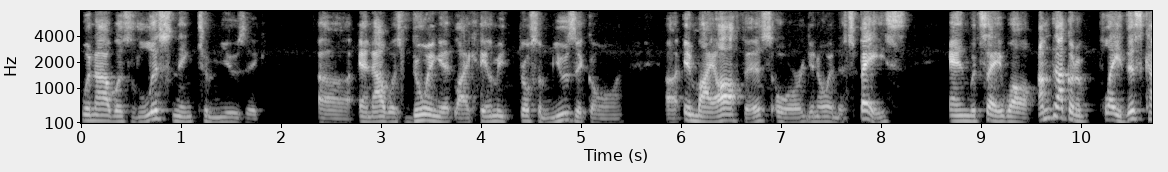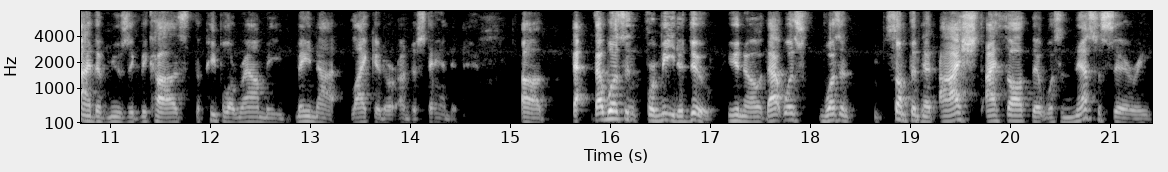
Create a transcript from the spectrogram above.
when I was listening to music, uh, and I was doing it like, "Hey, let me throw some music on," uh, in my office or you know in the space and would say well i'm not going to play this kind of music because the people around me may not like it or understand it. Uh, that, that wasn't for me to do you know? That was wasn't something that i sh- i thought that was necessary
